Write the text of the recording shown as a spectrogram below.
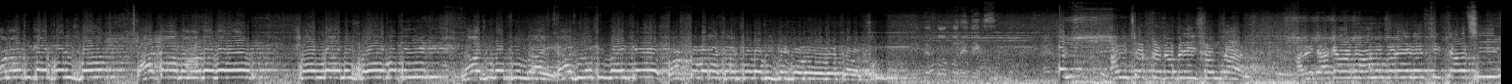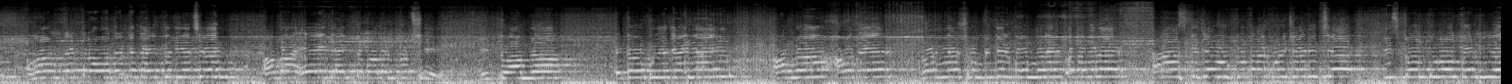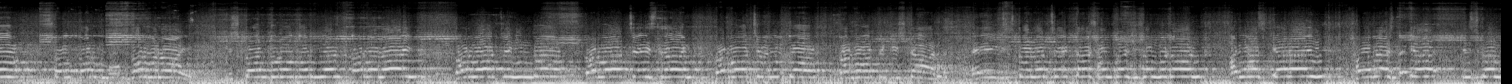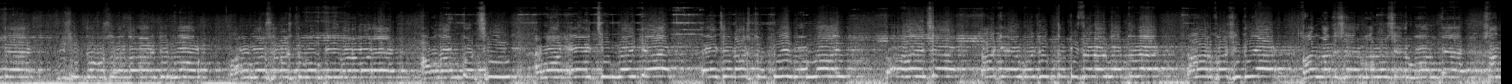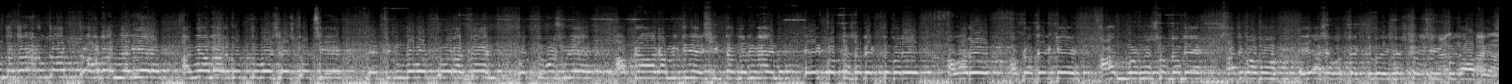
গণ অধিকার পরিষদ, ঢাকা মহানগরের সংগ্রামী সভাপতি নাজিমুদ্দিন ভাই। নাজিমুদ্দিন ভাইকে বক্তব্য রাখার জন্য বিশেষভাবে অনুরোধ জানাচ্ছি। আমি চট্টগ্রামের সন্তান। আমি ঢাকা মহানগরের নেতৃত্বে আছি। আমার নেতারা আমাদেরকে দায়িত্ব দিয়েছেন। আমরা এই দায়িত্ব পালন করছি। কিন্তু আমরা আমি আজকের এই সমাবেশ থেকে ইসকনকে নিষিদ্ধ ঘোষণা করার জন্য মাননীয় স্বরাষ্ট্রমন্ত্রী বরাবরে আবেদন করছি এবং এই চিহ্নকে, এই যে রাষ্ট্রদ্রোহী মামলায় করা হয়েছে, তাকে উপযুক্ত বিচারের মাধ্যমে তার ফাঁসি দিয়ে বাংলাদেশের মানুষের মনকে শান্ত করার উদাত্ত আহ্বান জানিয়ে আমি আমার বক্তব্য শেষ করছি। নেতৃবৃন্দ বক্তব্য রাখবেন। বক্তব্য শুনে আপনারা আগামী দিনে সিদ্ধান্ত নেবেন। এই প্রত্যাশা ব্যক্ত করে আবারও আপনাদেরকে আন্দোলনের সন্ধানে সাথে পাবো। এই আশাবাদ ব্যক্ত করে শেষ করছি। খুদা হাফেজ।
